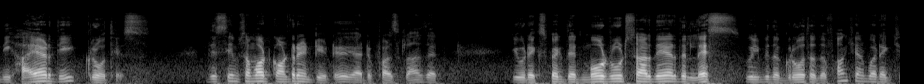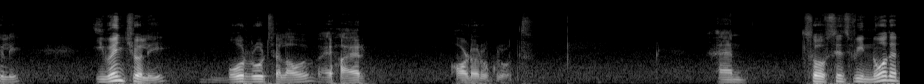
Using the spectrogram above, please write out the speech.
the higher the growth is. This seems somewhat counterintuitive at a first glance that you would expect that more roots are there, the less will be the growth of the function, but actually eventually more roots allow a higher order of growth. And so, since we know that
